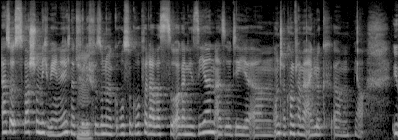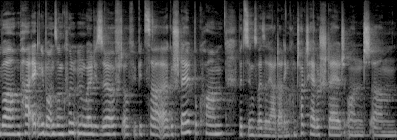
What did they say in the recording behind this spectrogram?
Also es war schon nicht wenig, natürlich mhm. für so eine große Gruppe da was zu organisieren. Also die ähm, Unterkunft haben wir ein Glück ähm, ja, über ein paar Ecken über unseren Kunden Well Deserved auf Ibiza äh, gestellt bekommen, beziehungsweise ja da den Kontakt hergestellt. Und ähm,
